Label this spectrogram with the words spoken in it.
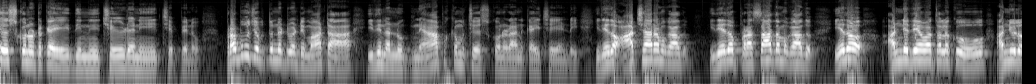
చేసుకున్నట్టుకై దీన్ని చేయుడని చెప్పాను. ప్రభు చెబుతున్నటువంటి మాట ఇది నన్ను జ్ఞాపకం చేసుకొనడానికై చేయండి. ఇదేదో ఆచారం కాదు ఇదేదో ప్రసాదము కాదు ఏదో అన్య దేవతలకు అన్యులు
